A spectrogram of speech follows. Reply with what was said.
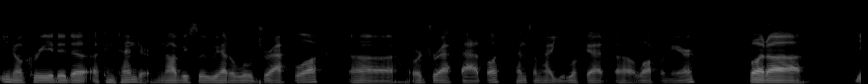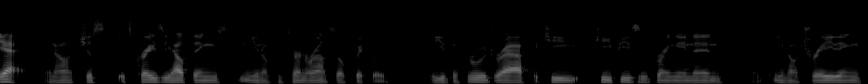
you know created a, a contender. And obviously we had a little draft luck uh, or draft bad luck, depends on how you look at uh, Lafreniere. But uh, yeah, you know it's just it's crazy how things you know can turn around so quickly. Either through a draft, the key key pieces bringing in, you know, trading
